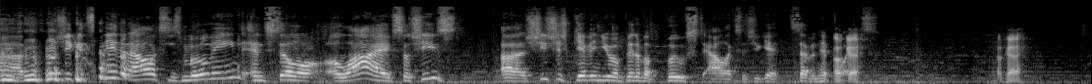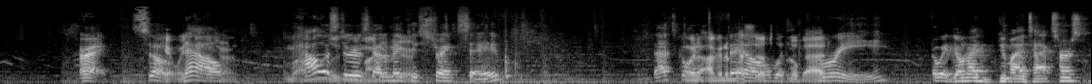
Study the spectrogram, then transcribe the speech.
uh, she could see that Alex is moving and still alive. So she's uh, she's just giving you a bit of a boost, Alex, as you get seven hit Okay. points. Okay. Okay. All right. So Can't wait for my now turn. I'm- I'm Halaster has got to make over his strength save. That's going gonna- I'm gonna mess it fail up with so a bad. three. Oh wait, don't I do my attacks first?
